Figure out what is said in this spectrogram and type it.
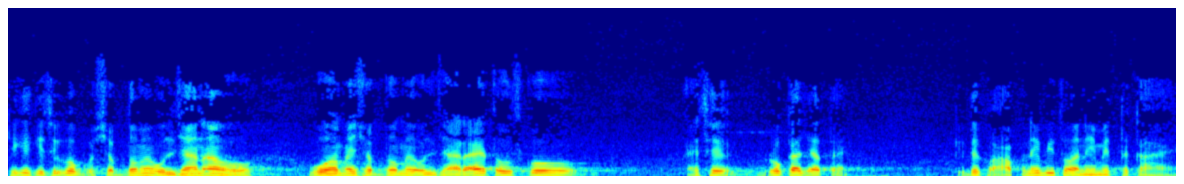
ठीक है, किसी को शब्दों में उलझाना हो, वो हमें शब्दों में उलझा रहा है तो उसको ऐसे रोका जाता है। कि देखो, आपने भी तो अनियमित कहा है।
